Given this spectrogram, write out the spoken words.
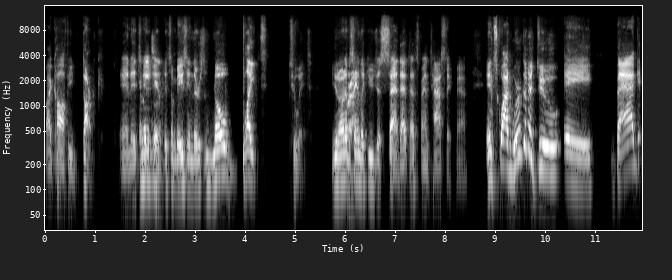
my coffee dark. And it's Me it- too. it's amazing. There's no bite to it. You know what I'm Right. saying? Like you just said, that that's fantastic, man. In squad, we're gonna do a bag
